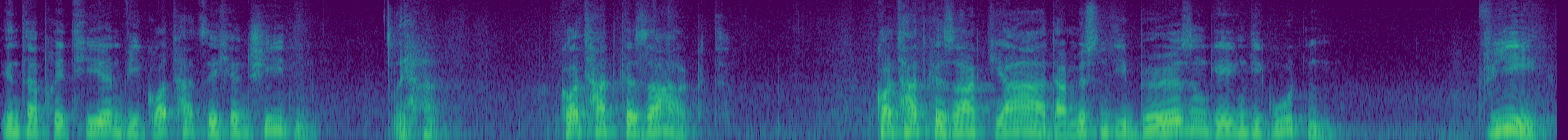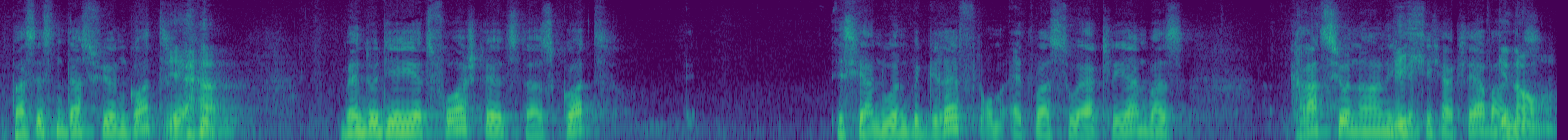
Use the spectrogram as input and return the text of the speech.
interpretieren, wie Gott hat sich entschieden, ja. Gott hat gesagt. Gott hat gesagt, ja, da müssen die Bösen gegen die Guten. Wie? Was ist denn das für ein Gott? Ja. Wenn du dir jetzt vorstellst, dass Gott ist ja nur ein Begriff, um etwas zu erklären, was rational nicht, nicht richtig erklärbar genau. ist. Genau.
